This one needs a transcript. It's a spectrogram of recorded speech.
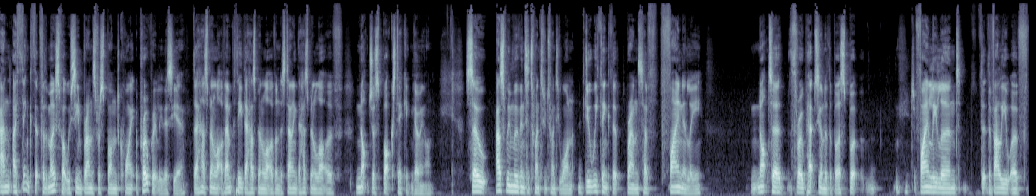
And I think that for the most part, we've seen brands respond quite appropriately this year. There has been a lot of empathy, there has been a lot of understanding, there has been a lot of not just box ticking going on. So, as we move into 2021, do we think that brands have finally, not to throw Pepsi under the bus, but finally learned that the value of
